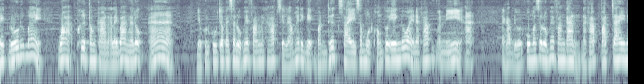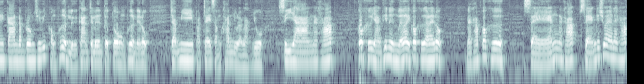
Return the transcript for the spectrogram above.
ด็กๆ รู้หรือไม่ว่าพืชต้องการอะไรบ้างนะลูก อ่า เดี๋ยวคุณครูจะไปสรุปให้ฟังนะครับ เสร็จแล้วให้เด็ก ๆ บันทึกใส่สมุดของตัวเองด้วยนะครับ วันนี้ อะนะครับเดี๋ยวคุณครูมาสรุปให้ฟังกันนะครับปัจจัยในการดำรงชีวิตของพืชหรือการเจริญเติบโตของพืชเนี่ยลูกจะมีปัจจัยสำคัญอยู่หลักๆอยู่ 4 อย่างนะครับ ก็คืออย่างที่หนึ่งเลยก็คืออะไรลูก นะครับก็คือแสงนะครับ แสงจะช่วยอะไรครับ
